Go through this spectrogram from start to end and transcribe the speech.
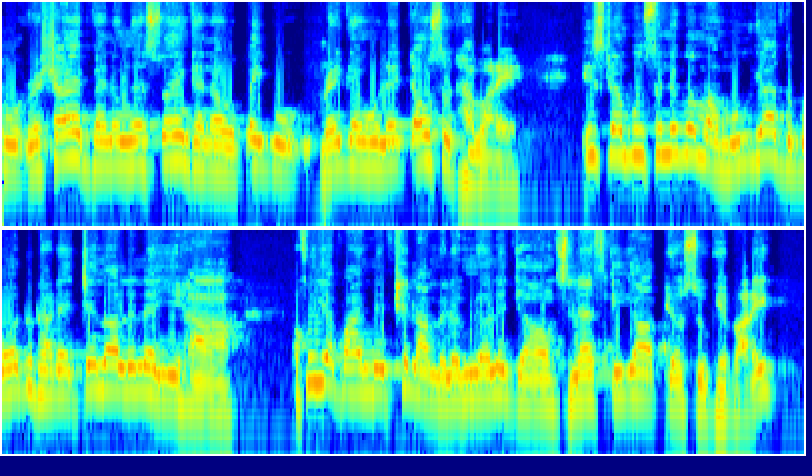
ဖို့ရုရှားရဲ့ဘဏ်လုပ်ငန်းစွမ်းအင်ကဏ္ဍကိုပိတ်ဖို့အမေရိကန်ကိုလည်းတောင်းဆိုထားပါတယ်။အစ္စတန်ဘူလ်ဆွေးနွေးပွဲမှာမူရသဘောတူထားတဲ့ကျင်းသားလက်လက်ရေးဟာအခုရက်ပိုင်းအတွင်းဖြစ်လာမယ်လို့မျှော်လင့်ကြောင်းဇလန်စကီကပြောဆိုခဲ့ပါတယ်။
